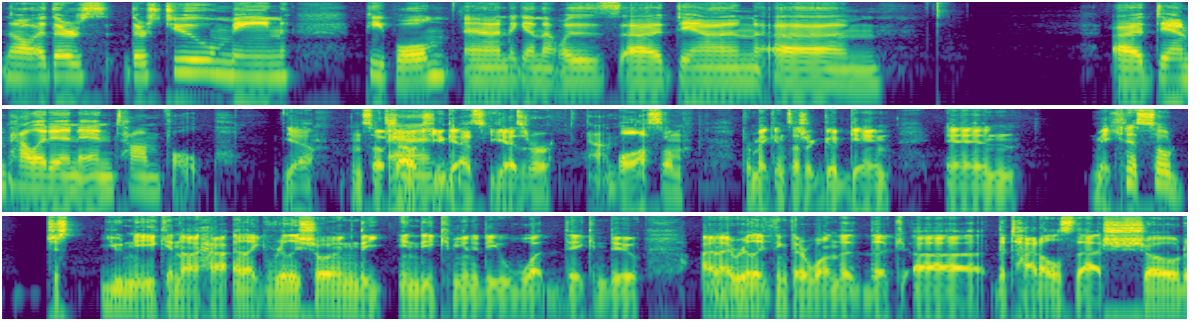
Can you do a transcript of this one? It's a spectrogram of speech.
No, uh, there's there's two main people, and again, that was uh, Dan um, uh, Dan Paladin and Tom Fulp. Yeah. And so shout out to you guys. You guys are awesome for making such a good game and making it so just unique and not ha- and like really showing the indie community what they can do. And I really think they're one of the the uh, the titles that showed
